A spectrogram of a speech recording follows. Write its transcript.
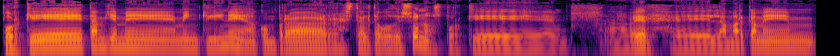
¿Por qué también me, incliné a comprar este altavoz de Sonos? Porque, a ver, eh, la marca me,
